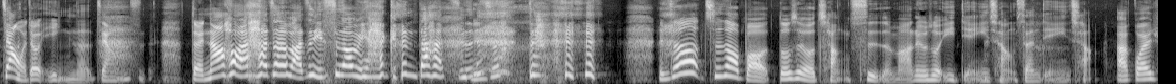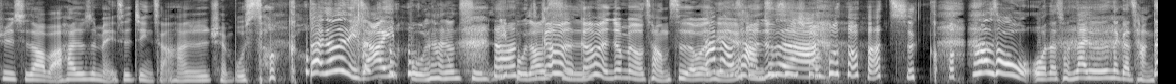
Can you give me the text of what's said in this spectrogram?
这样我就赢了，这样子，对。然后后来他真的把自己吃到比他更大只，你说对。你知道吃到饱都是有场次的嘛？例如说一点一场，三点一场。阿乖去吃到饱，他就是每次进场，他就是全部扫空。对，就是你只要一补，他就吃，一补到根本根本就没有场次的问题，他没有场次啊，全部都把它吃光。他说我我的存在就是那个场次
